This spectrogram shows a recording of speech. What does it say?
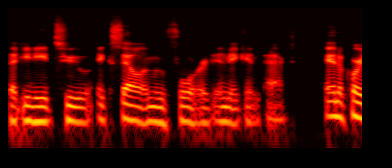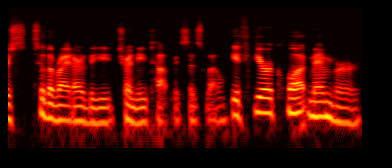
that you need to excel and move forward and make impact. And of course, to the right are the trending topics as well. If you're a quad member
